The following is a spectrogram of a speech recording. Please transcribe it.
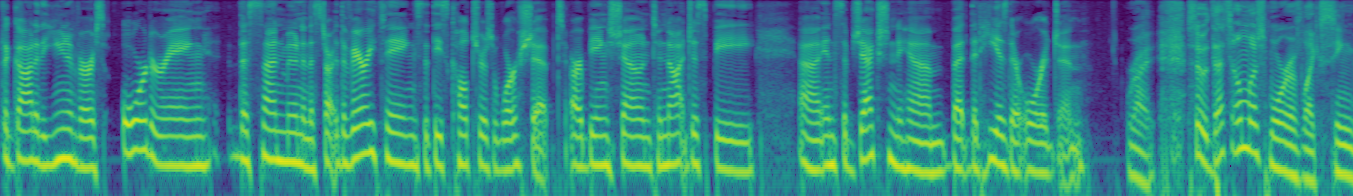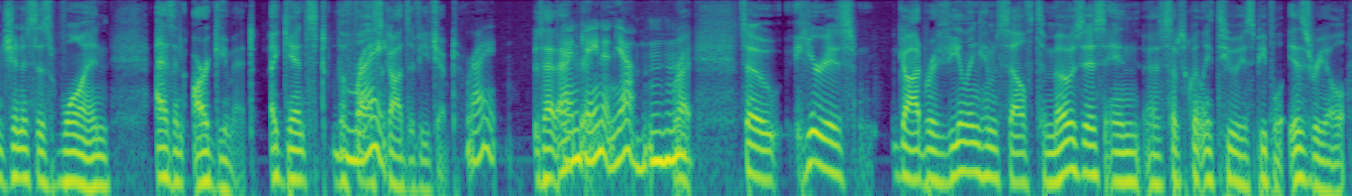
the God of the universe ordering the sun, moon, and the star. The very things that these cultures worshipped are being shown to not just be uh, in subjection to him, but that he is their origin. Right. So that's almost more of like seeing Genesis 1 as an argument against the false right. gods of Egypt. Right. Is that accurate? And Canaan, yeah. Mm-hmm. Right. So here is God revealing himself to Moses and uh, subsequently to his people Israel.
